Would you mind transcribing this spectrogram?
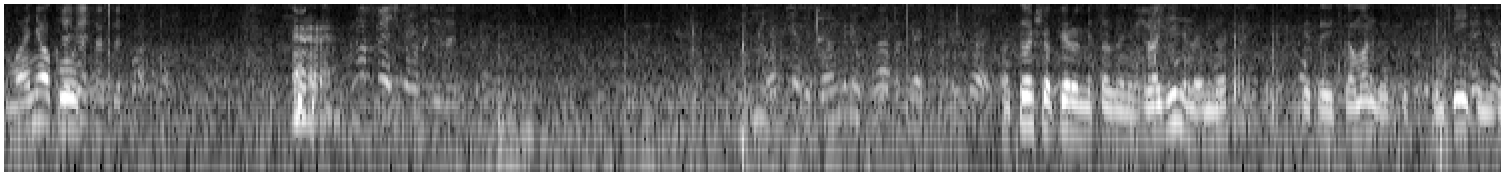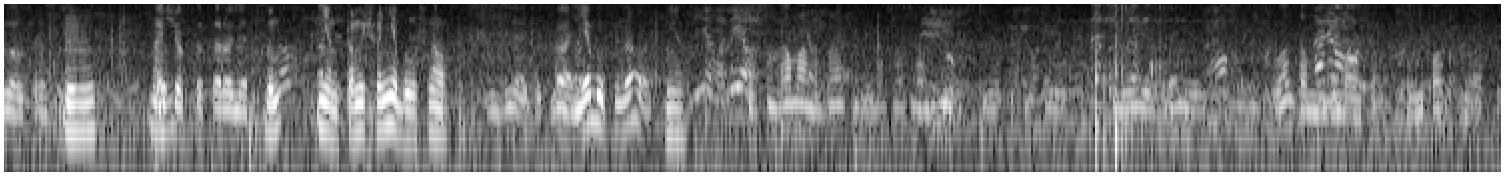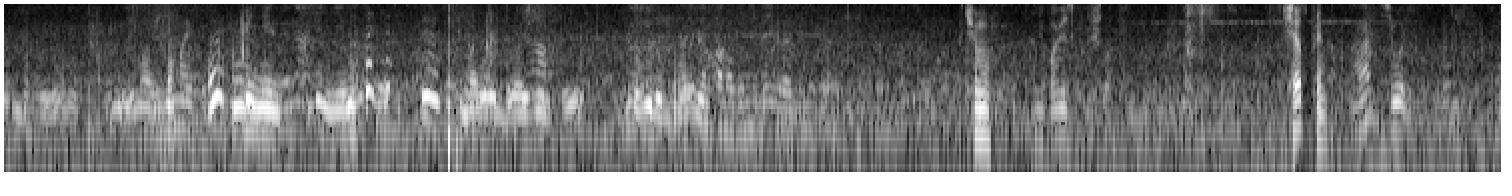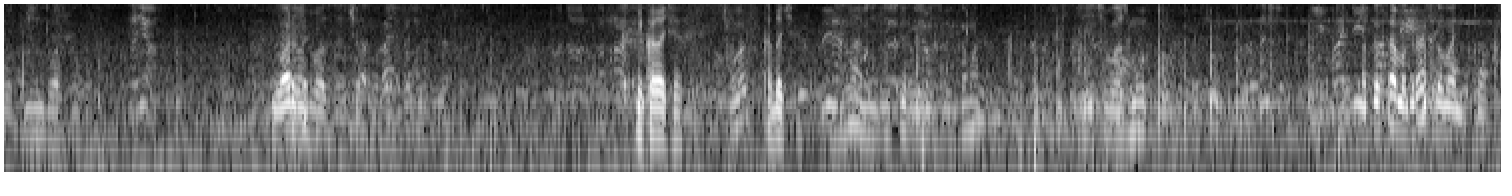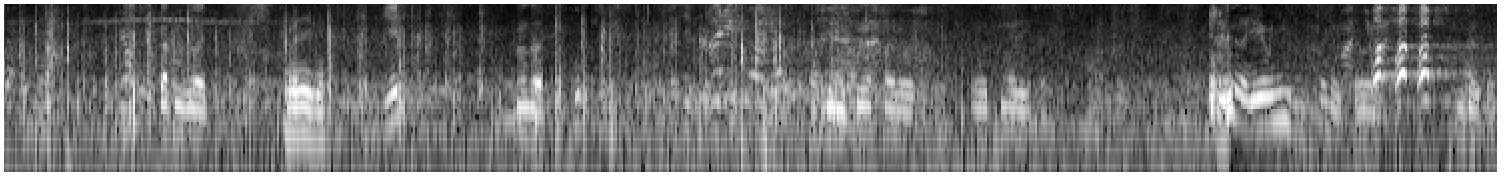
Ванек лучше. А кто еще первое место занял? Бразилия, наверное, да? Это ведь команда, Infinity называлась раньше. А еще кто второе место? Да, нет, там еще не было финала. Блядь, это А, не был финала? Нет. собственно команду бросили, назвать нам верить. Не уверен, да, не уверен. Вон там занимался, не пахнет нахуй, Занимается. Бенин. Бенин. Болеют бразильцы. Почему? Мне повестка пришла. Сейчас прям? А? Сегодня. Вот, минут 20 назад. В армии? 20 лет час назад. И когда тебе? Чего? Когда тебе? Не знаю, мне 21 имеется военкомат. Если возьмут, то... А ты сам играешь в команде? Да. Как называется? Бразилия. Есть? Ну да. Я нихуя хорош. Вот смотри. Я его не видел. Смотри. Оп, оп, оп. Вот это.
